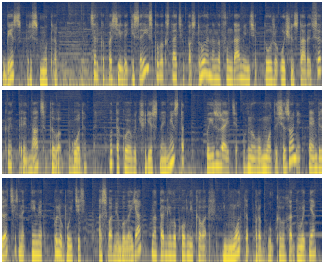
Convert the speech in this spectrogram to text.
без присмотра. Церковь Василия Кисарийского, кстати, построена на фундаменте тоже очень старой церкви 13 года. Вот такое вот чудесное место. Поезжайте в новом мотосезоне и обязательно ими полюбуйтесь. А с вами была я, Наталья Луковникова, и мото-прогулка выходного дня –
